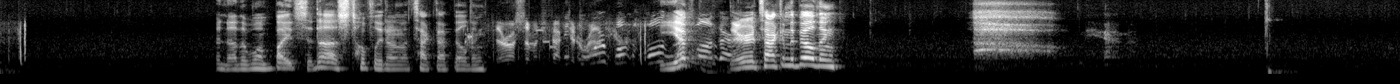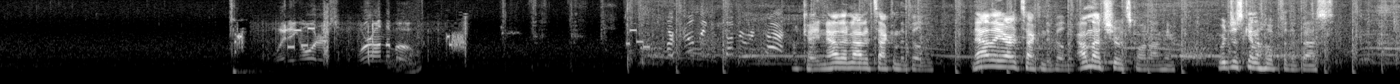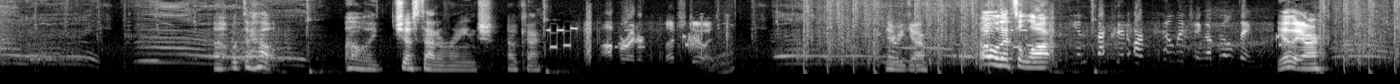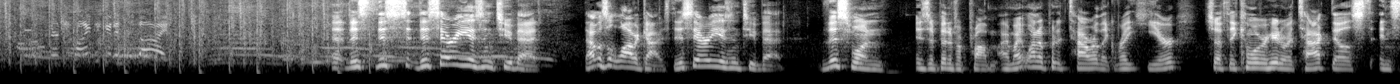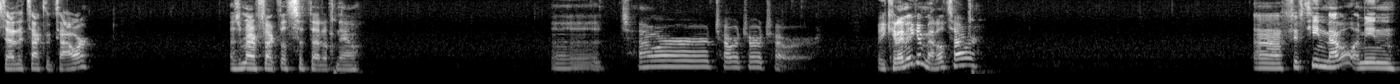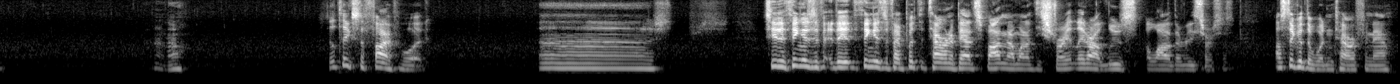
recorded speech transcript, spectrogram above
Another one bites the dust. Hopefully, they don't attack that building. There are some infected door around here. won't hold Yep, longer. they're attacking the building. Waiting orders. We're on the move. Our building is under attack. Okay, now they're not attacking the building. Now they are attacking the building. I'm not sure what's going on here. We're just gonna hope for the best. Uh, what the hell? They just out of range. Okay, Operator, let's do it. there we go. Oh, that's a lot. The infected are pillaging a building. Yeah, they are. They're trying to get inside. Uh, this this this area isn't too bad. That was a lot of guys. This area isn't too bad. This one is a bit of a problem. I might want to put a tower like right here, so if they come over here to attack, they'll st- instead attack the tower. As a matter of fact, let's set that up now. Uh, tower, tower, tower, tower. Wait, can I make a metal tower? Uh, 15 metal? I mean, I don't know. Still takes the five wood. Uh, see, the thing is, if the thing is, if I put the tower in a bad spot and I want to destroy it later, I'll lose a lot of the resources. I'll stick with the wooden tower for now.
